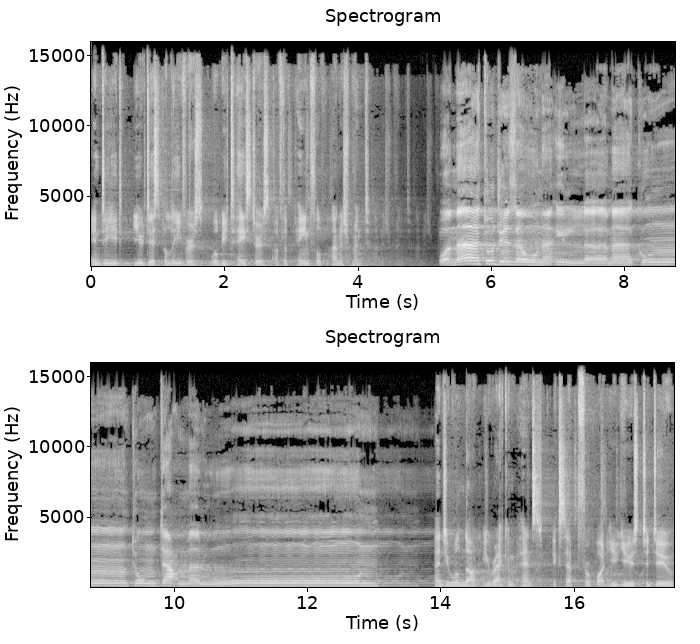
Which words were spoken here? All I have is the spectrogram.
Indeed, you disbelievers will be tasters of the painful punishment. وما تجزون إلا ما كنتم تعملون And you will not be recompensed except for what you used to do,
